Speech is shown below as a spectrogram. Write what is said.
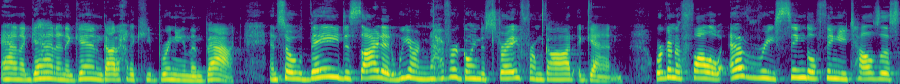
And again and again, God had to keep bringing them back. And so they decided, We are never going to stray from God again. We're going to follow every single thing He tells us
